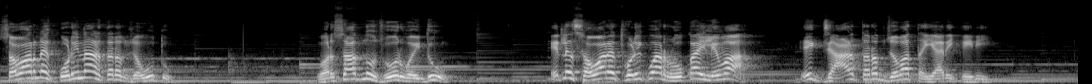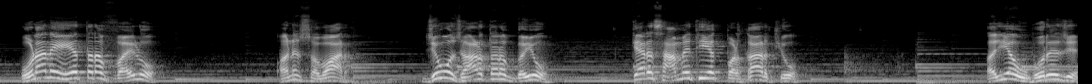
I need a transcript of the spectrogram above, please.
સવારને કોડીનાર તરફ જવું હતું. વરસાદનું જોર વધ્યું. એટલે સવારે થોડીક વાર રોકાઈ લેવા એક ઝાડ તરફ જવા તૈયારી કરી. ઘોડાને એ તરફ વાળ્યો અને સવાર જેવો ઝાડ તરફ ગયો, ત્યારે સામેથી એક પડકાર થયો. અલિયા ઊભો રહેજે,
